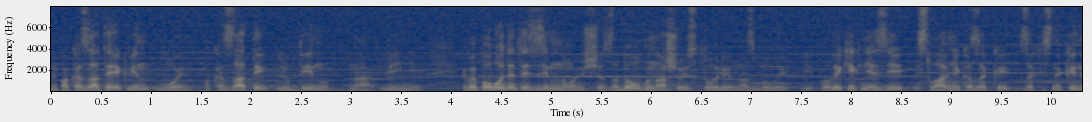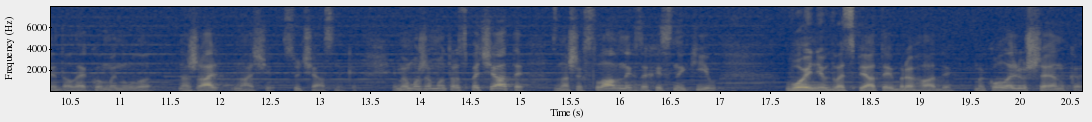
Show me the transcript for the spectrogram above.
Не показати, як він воїн, показати людину на війні. І ви погодитесь зі мною, що задовго нашої історії в нас були і великі князі, і славні козаки, захисники недалеко минуло, на жаль, наші сучасники. І ми можемо от розпочати з наших славних захисників, воїнів 25-ї бригади. Микола Люшенко,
